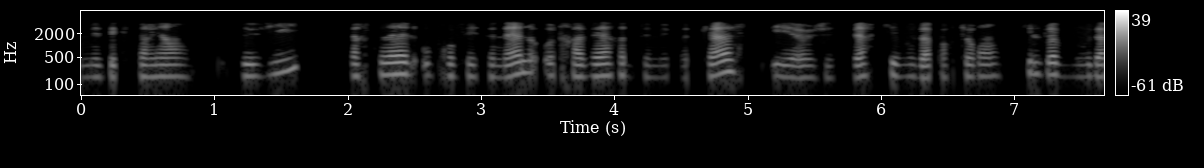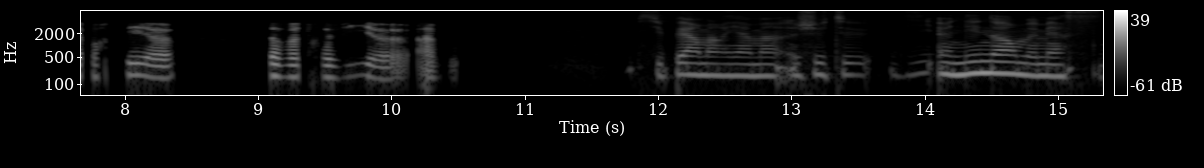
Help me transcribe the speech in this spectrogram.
mes expériences de vie, personnelles ou professionnelles, au travers de mes podcasts et j'espère qu'ils vous apporteront ce qu'ils doivent vous apporter dans votre vie à vous. Super, Mariama. Je te dis un énorme merci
